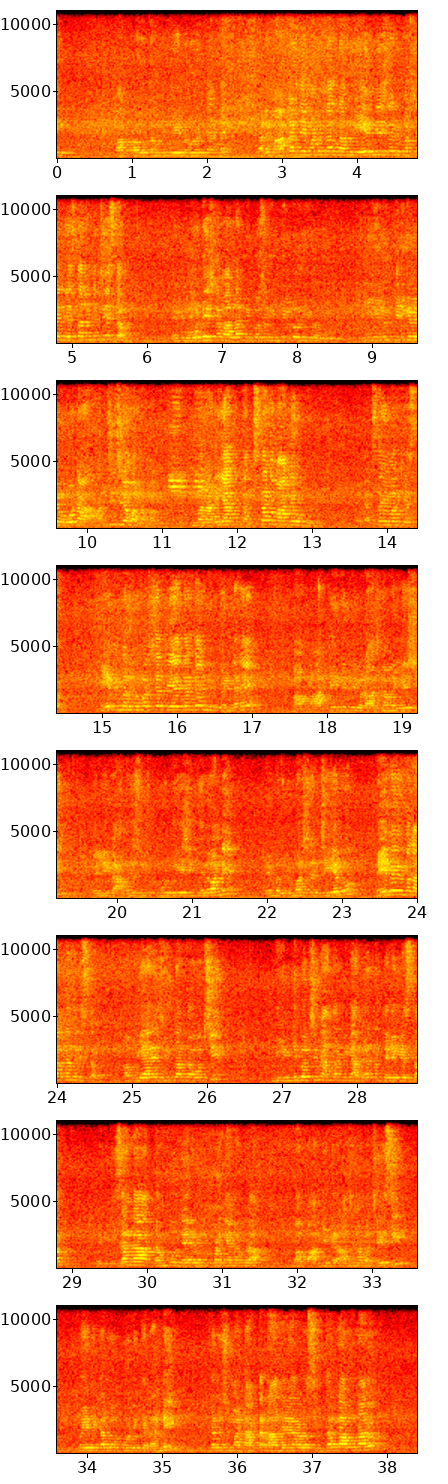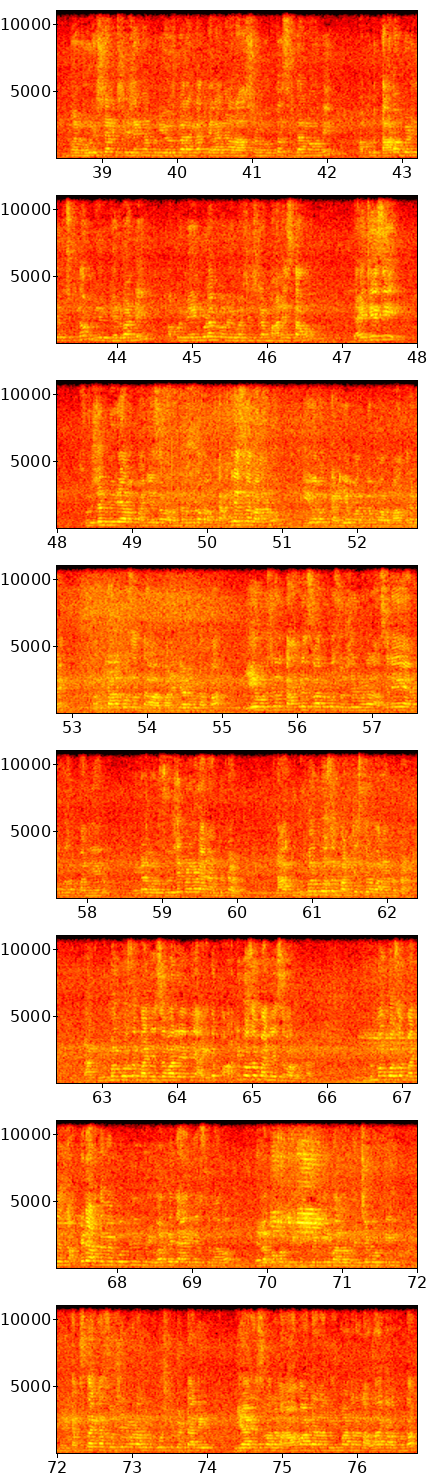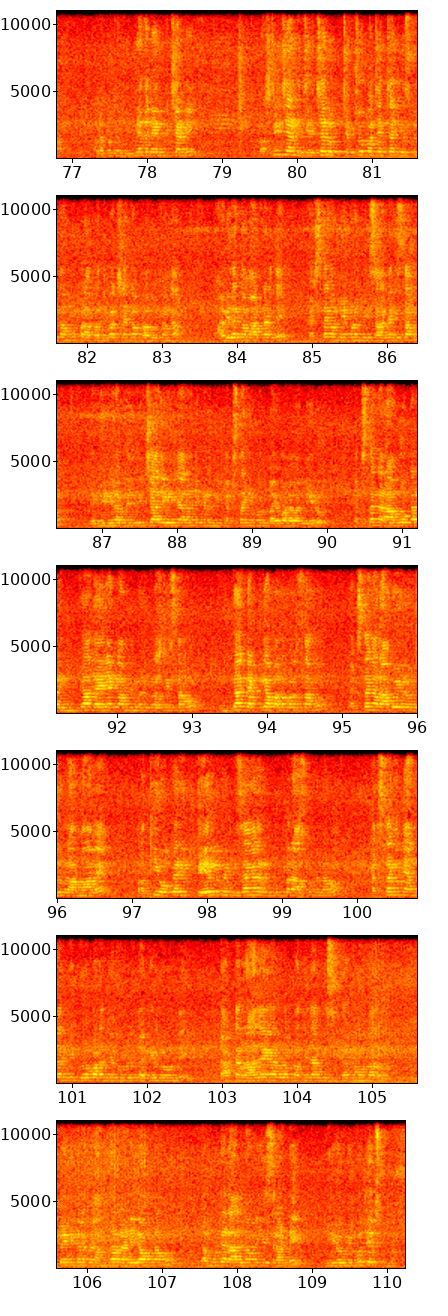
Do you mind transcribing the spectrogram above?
మా ప్రభుత్వం ఉంది నువ్వు ఉంది అంటే మళ్ళీ మాట్లాడితే ఏమంటున్నారు నన్ను ఏం చేసినా విమర్శలు చేస్తానంటే చేస్తాం. మేము ఓటేసిన వాళ్ళ మీకోసం ఇల్లు ఇల్లు తిరిగి మేము ఓట అర్జించిన వాళ్ళం మాకు. మిమ్మల్ని అడిగాక ఖచ్చితంగా మాకే ఉంటుంది. మేము ఖచ్చితంగా విమర్శ చేస్తాం. మేము మిమ్మల్ని విమర్శలు చేయొద్దంటే మీరు వెంటనే మా పార్టీకి మీరు రాజీనామా చేసి వెళ్ళి కాంగ్రెస్ నుంచి పోటీ చేసి గెలవండి. మిమ్మల్ని విమర్శలు చేయము. మేమే మిమ్మల్ని అభినందనిస్తాం. మా బీఆర్ఎస్ యూత్ అంతా వచ్చి మీ ఇంటికి వచ్చి మేము అందరం మీకు అభినందన తెలియజేస్తాం. మీకు నిజంగా దమ్ము ధైర్యం ఇప్పటికైనా కూడా మా పార్టీకి రాజీనామా చేసి ఉప ఎన్నికల్లో పోటీకి రండి. ఇక్కడ నుంచి మా డాక్టర్ రాజయ్య గారు సిద్ధంగా ఉన్నారు. మన ఓడించడానికి స్టేషన్ కంపెనీ నియోజకవర్గంగా తెలంగాణ రాష్ట్రం మొత్తం సిద్ధంగా ఉంది. అప్పుడు తాడొబ్బడి తెలుసుకుందాం మీరు గెలవండి. అప్పుడు మేము కూడా మిమ్మల్ని విమర్శించడం మానేస్తాము. దయచేసి సోషల్ మీడియాలో పనిచేసే వాళ్ళందరూ కూడా వారు కాంగ్రెస్ వాళ్ళను కేవలం కడియ వర్గం వారు మాత్రమే. పథకాల కోసం పనిచేయడం తప్ప ఏ ఒరిజినల్ కాంగ్రెస్ వాళ్ళు కూడా సోషల్ మీడియాలో అసలే ఆయన కోసం పనిచేయరు. ఇక్కడ వాళ్ళు సోషల్ మీడియాలో ఆయన అంటున్నాడు. నా కుటుంబం కోసం పనిచేస్తున్న వాళ్ళు అంటున్నాడు. నా కుటుంబం కోసం పనిచేసే వాళ్ళు ఏంటి? అయితే పార్టీ కోసం పనిచేసే వాళ్ళు ఉన్నారు. కుటుంబం కోసం పనిచేసిన అక్కడే అర్థమైపోతుంది నువ్వు ఎవరిని తయారు చేస్తున్నావో? నెలకు ఒక మీటింగ్ పెట్టి వాళ్ళని రెచ్చగొట్టి మీరు ఖచ్చితంగా సోషల్ మీడియాలో పోస్టులు పెట్టాలి బీఆర్ఎస్ వాళ్ళని ఆ మాట అనాలి ఈ మాట అనాలి అలా కాకుండా వాళ్ళకి కొంచెం విజ్ఞత నేర్పించండి. ప్రశ్నించండి చర్చలు చర్చోప చర్చలు చేసుకుందాము ప్ర- ప్రతిపక్షంగా ప్రభుత్వంగా. ఆ విధంగా మాట్లాడితే ఖచ్చితంగా మేము కూడా మీకు సహకరిస్తాము. మీరు ఇలా బెదిరించాలి ఏం చేయాలంటే ఇక్కడ మీకు ఖచ్చితంగా ఎవరు భయపడవారు లేరు. ఖచ్చితంగా రాబోకాలు ఇంకా ధైర్యంగా మిమ్మల్ని ప్రశ్నిస్తాము ఇంకా గట్టిగా బలపరుస్తాము. ఖచ్చితంగా రాబోయే రోజులు రా మావే. ప్రతి ఒక్కరి పేర్లు మేము నిజంగా రెడ్ బుక్లో రాసుకుంటున్నాము. ఖచ్చితంగా మీ అందరికీ గుణపడని చెప్పిన రోజు దగ్గరలో ఉంది. డాక్టర్ రాజయ్య గారు కూడా ప్రతిదానికి సిద్ధంగా ఉన్నారు. ఉప ఎన్నికలకు మేము అందరూ రెడీగా ఉన్నాము. దమ్ముంటే రాజీనామా చేసి రండి. మీరు మేము తెలుసుకుందాం.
